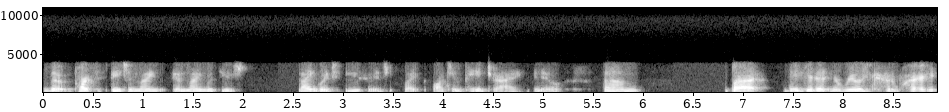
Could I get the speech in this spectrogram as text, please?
the parts of speech and, lang- and language use, language usage. Like watching paint dry, you know. Um, but they did it in a really good way.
